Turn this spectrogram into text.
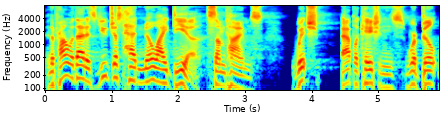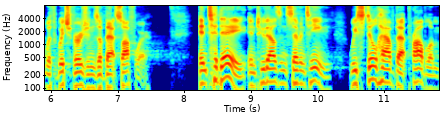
And the problem with that is you just had no idea sometimes which applications were built with which versions of that software. And today, in 2017, we still have that problem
